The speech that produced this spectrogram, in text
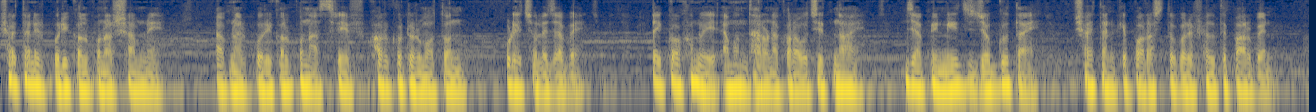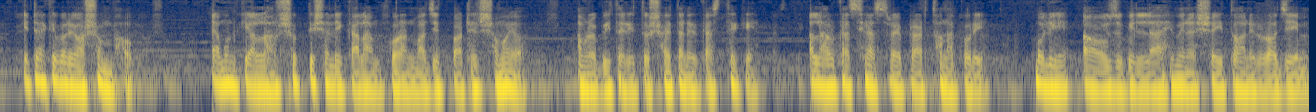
শয়তানের পরিকল্পনার সামনে আপনার পরিকল্পনা স্রেফ খড়কটোর মতন উড়ে চলে যাবে। তাই কখনোই এমন ধারণা করা উচিত নয় যে আপনি নিজ যোগ্যতায় শয়তানকে পরাস্ত করে ফেলতে পারবেন। এটা একেবারে অসম্ভব। এমনকি আল্লাহর শক্তিশালী কালাম কোরআন মাজিদ পাঠের সময়ও আমরা বিতাড়িত শয়তানের কাছ থেকে আল্লাহর কাছে আশ্রয় প্রার্থনা করি। বলি আউজুবিল্লাহ মিনাশাইতানির রজিম।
